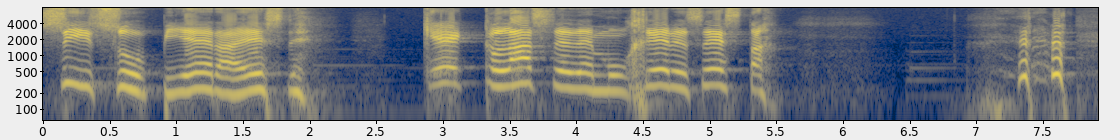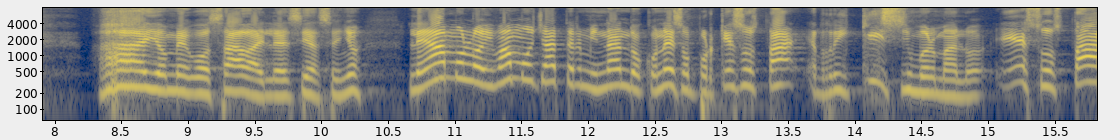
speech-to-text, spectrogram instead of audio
si supiera este ¿Qué clase de mujer es esta? Ay, yo me gozaba y le decía, Señor, leámoslo y vamos ya terminando con eso, porque eso está riquísimo, hermano. Eso está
